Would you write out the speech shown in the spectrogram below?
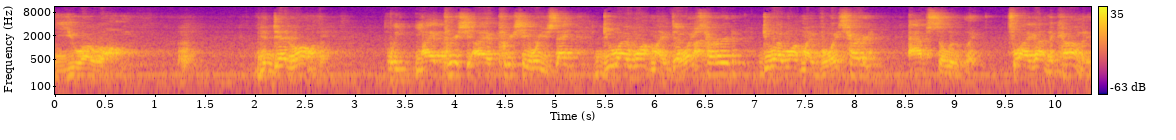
You are wrong. You're dead wrong. We, I appreciate I appreciate what you're saying. Do I want my voice heard? Do I want my voice heard? Absolutely. That's why I got into comedy.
